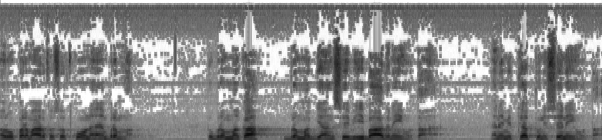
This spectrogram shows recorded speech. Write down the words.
और वो परमार्थ सत कौन है? ब्रह्म। तो ब्रह्म का ब्रह्म ज्ञान से भी बाध नहीं होता है। यानी मिथ्यात्व निश्चय नहीं होता।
